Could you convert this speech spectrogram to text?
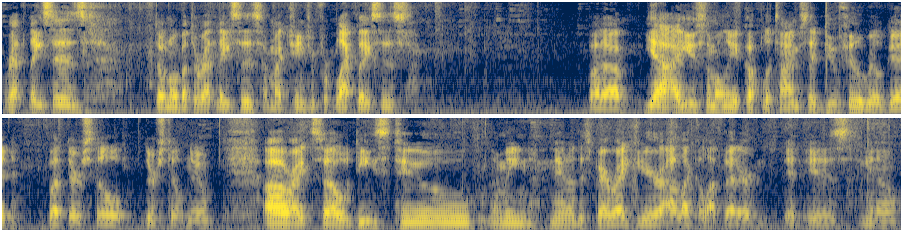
red laces. Don't know about the red laces. I might change them for black laces. But uh, yeah, I used them only a couple of times. They do feel real good, but they're still they're still new. All right, so these two, I mean, you know, this pair right here, I like a lot better. It is, you know,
